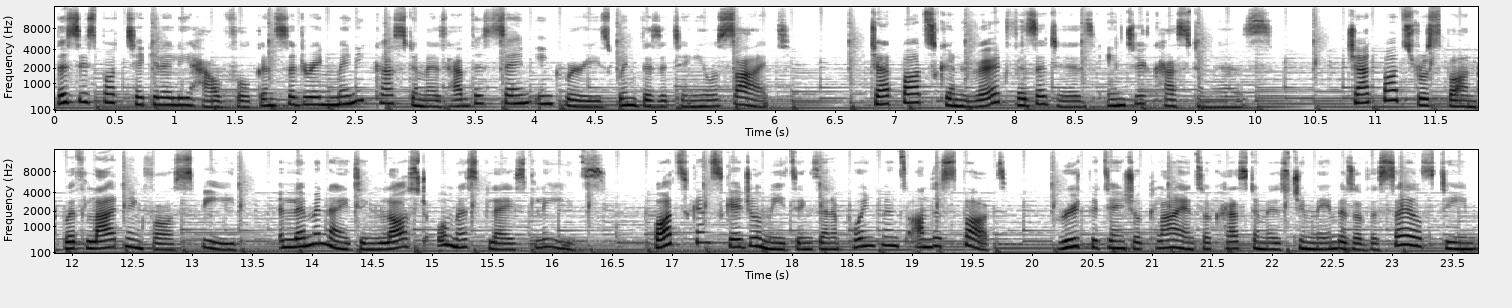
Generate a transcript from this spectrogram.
This is particularly helpful considering many customers have the same inquiries when visiting your site. Chatbots convert visitors into customers. Chatbots respond with lightning fast speed, eliminating lost or misplaced leads. Bots can schedule meetings and appointments on the spot, route potential clients or customers to members of the sales team,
